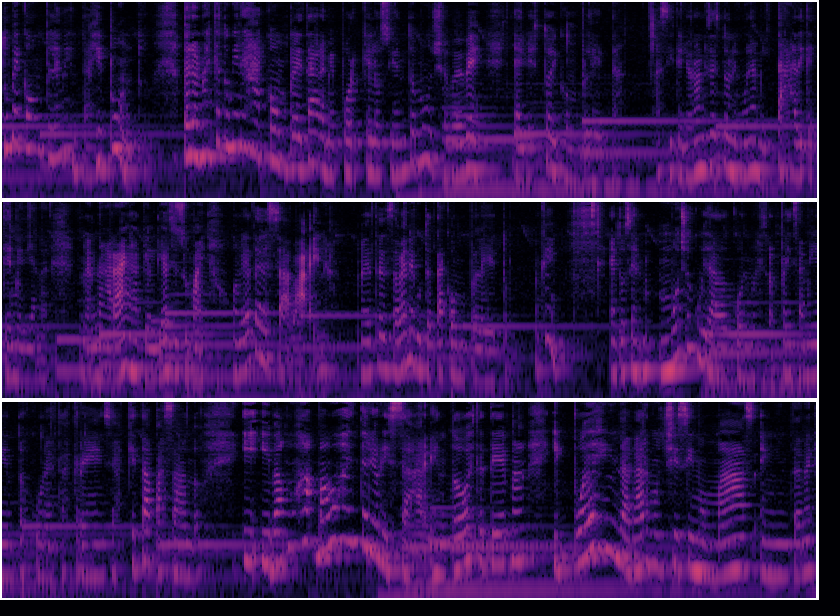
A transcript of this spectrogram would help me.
tú me complementas y punto. Pero no es que tú vienes a completarme porque lo siento mucho, bebé, ya yo estoy completa. Así que yo no necesito ninguna mitad de que, que mediana naranja que el día se suma. Olvídate de esa vaina. Olvídate de esa vaina que usted está completo. ¿Ok? Entonces, mucho cuidado con nuestros pensamientos, con nuestras creencias, qué está pasando. Y, vamos, a, vamos a interiorizar en todo este tema y puedes indagar muchísimo más en internet,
